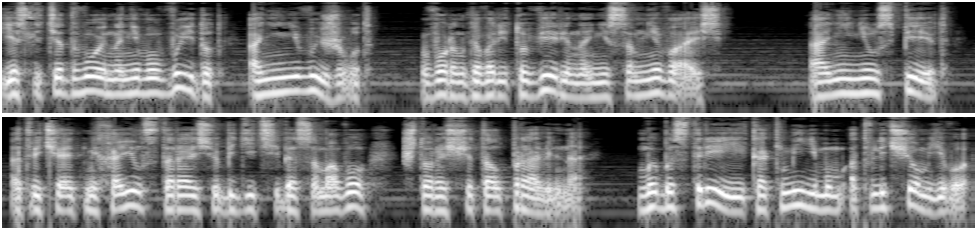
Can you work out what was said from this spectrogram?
Если те двое на него выйдут, они не выживут. Ворон говорит уверенно, не сомневаясь. «Они не успеют», – отвечает Михаил, стараясь убедить себя самого, что рассчитал правильно – мы быстрее и как минимум отвлечем его,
